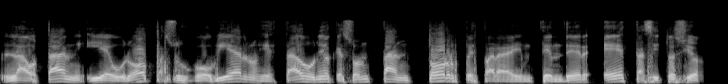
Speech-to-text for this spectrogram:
la OTAN y Europa, sus gobiernos y Estados Unidos, que son tan torpes para entender esta situación,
